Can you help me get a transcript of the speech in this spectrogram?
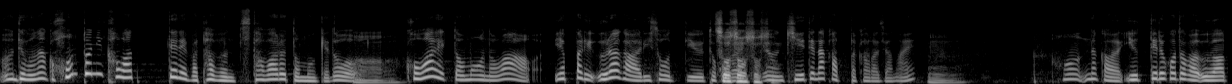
うんでもなんか本当に変わってれば多分伝わると思うけどあ怖いと思うのはやっぱり裏がありそうっていうところが消えてなかったからじゃない？ーうん。ほんなんか言ってることが上っ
